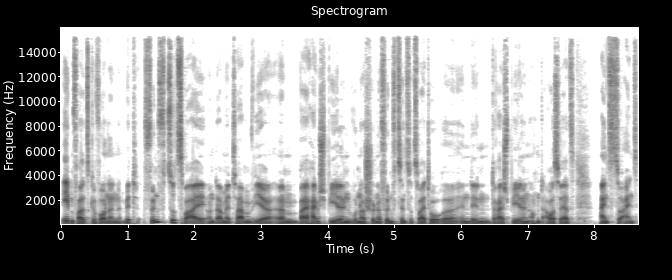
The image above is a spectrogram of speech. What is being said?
ebenfalls gewonnen mit 5 zu 2 und damit haben wir ähm, bei Heimspielen wunderschöne 15 zu 2 Tore in den drei Spielen und auswärts 1 zu 1.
